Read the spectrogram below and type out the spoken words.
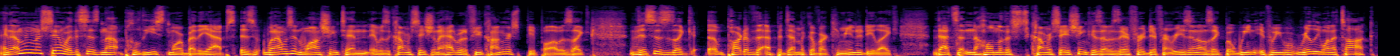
And I don't understand why this is not policed more by the apps. Is when I was in Washington, it was a conversation I had with a few Congress people. I was like, this is like a part of the epidemic of our community. Like that's a whole nother conversation because I was there for a different reason. I was like, but we, if we really want to talk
